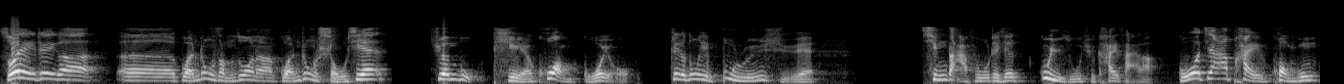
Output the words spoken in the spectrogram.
所以这个呃，管仲怎么做呢？管仲首先宣布铁矿国有，这个东西不允许卿大夫这些贵族去开采了，国家派矿工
